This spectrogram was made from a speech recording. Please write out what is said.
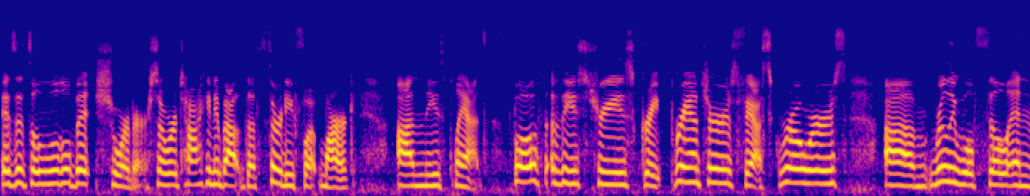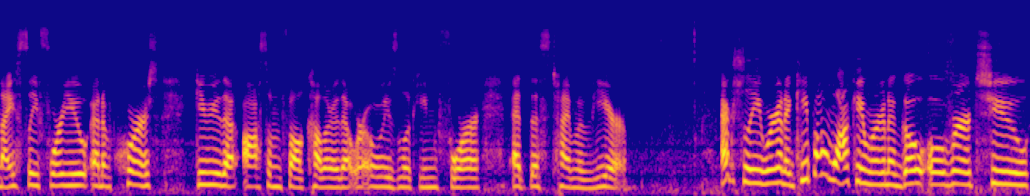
is it's a little bit shorter. So we're talking about the 30 foot mark on these plants. Both of these trees, great branchers, fast growers um, really will fill in nicely for you. And of course, give you that awesome fall color that we're always looking for at this time of year. Actually, we're gonna keep on walking. We're gonna go over to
